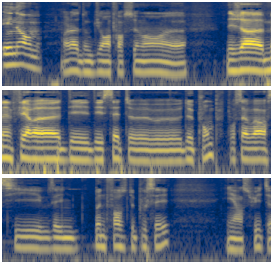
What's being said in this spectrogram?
énorme. Voilà, donc du renforcement. euh, déjà, même faire euh, des, des sets euh, de pompe pour savoir si vous avez une bonne force de poussée. Et ensuite,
